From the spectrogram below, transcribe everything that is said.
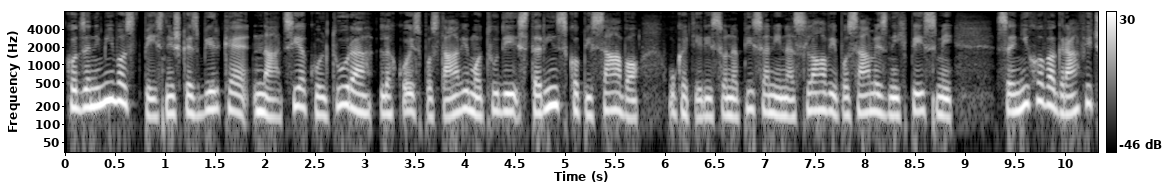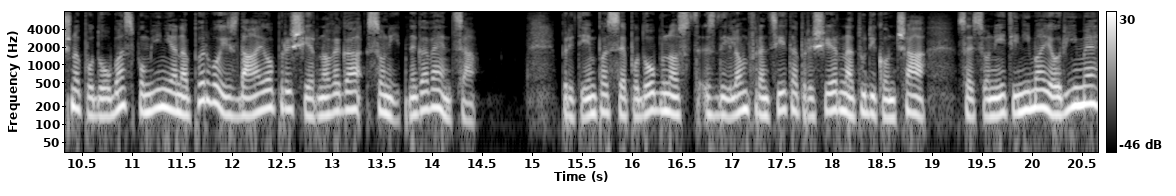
Kot zanimivost pesniške zbirke Nacija kultura lahko izpostavimo tudi starinsko pisavo, v kateri so napisani naslovi posameznih pesmi, saj njihova grafična podoba spominja na prvo izdajo preširnovega sonetnega venca. Pri tem pa se podobnost z delom Franceta Preširna tudi konča, saj soneti nimajo rime,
